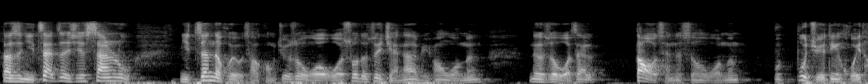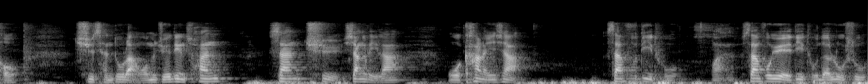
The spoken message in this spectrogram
但是你在这些山路，你真的会有操控。就是说我我说的最简单的比方，我们那个时候我在稻城的时候，我们不不决定回头去成都了，我们决定穿山去香格里拉。我看了一下三幅地图啊，三幅越野地图的路书，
